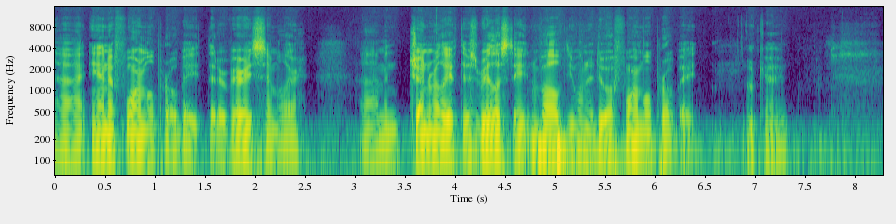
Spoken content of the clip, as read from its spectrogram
uh, and a formal probate that are very similar. Um, and generally, if there's real estate involved, you want to do a formal probate. Okay.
